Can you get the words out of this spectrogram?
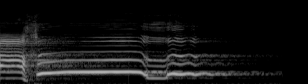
Yahoo!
